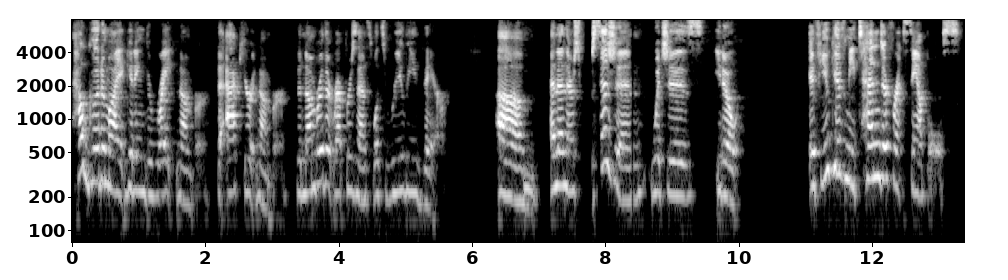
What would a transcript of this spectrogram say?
how good am I at getting the right number, the accurate number, the number that represents what's really there. Um, and then there's precision, which is, you know, if you give me 10 different samples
